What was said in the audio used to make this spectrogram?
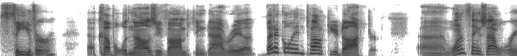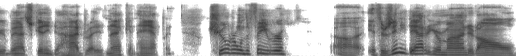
fever, coupled with nausea, vomiting, diarrhea, better go ahead and talk to your doctor. Uh, one of the things I worry about is getting dehydrated, and that can happen. Children with a fever, uh, if there's any doubt in your mind at all,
